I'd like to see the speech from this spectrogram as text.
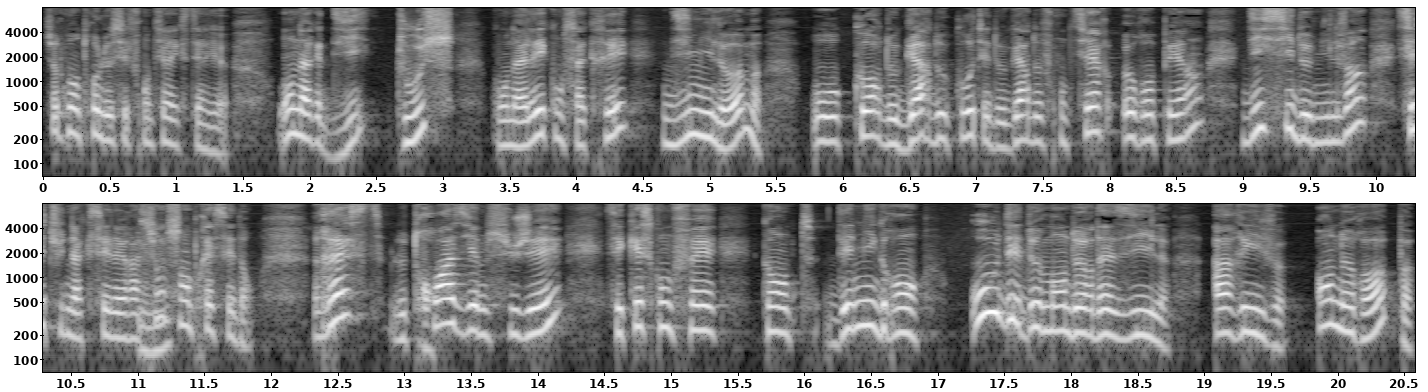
sur le contrôle de ses frontières extérieures. On a dit tous qu'on allait consacrer 10 000 hommes au corps de garde-côtes et de garde-frontières européens d'ici 2020. C'est une accélération mhm. sans précédent. Reste le troisième sujet, c'est qu'est-ce qu'on fait quand des migrants ou des demandeurs d'asile arrivent en Europe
